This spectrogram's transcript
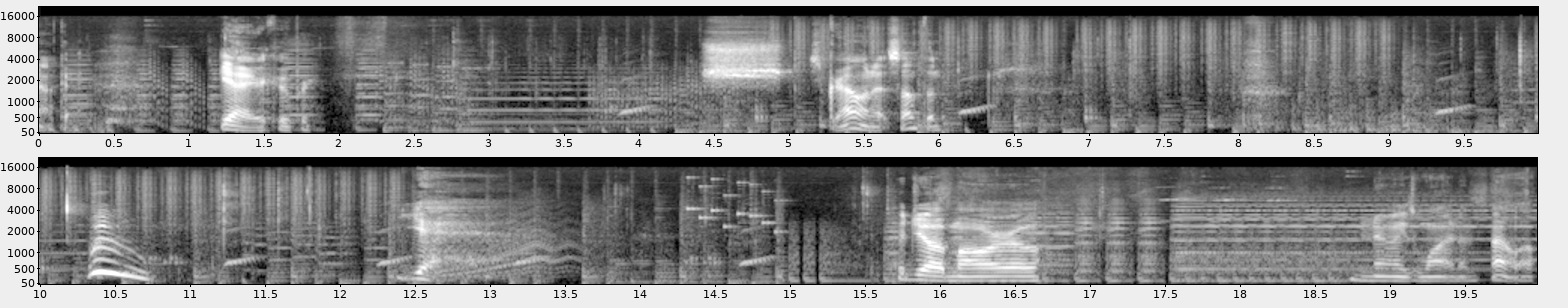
Okay. Yeah, you're Cooper. Growling at something. Woo! Yeah. Good job, Mario. Now he's whining. Oh well.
